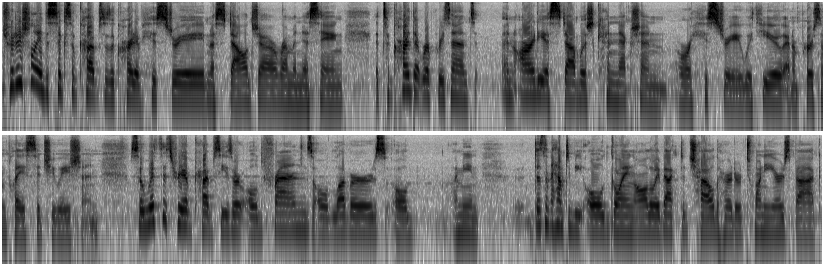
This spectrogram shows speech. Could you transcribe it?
traditionally, the Six of Cups is a card of history, nostalgia, reminiscing. It's a card that represents an already established connection or history with you and a person place situation. So with the 3 of cups, these are old friends, old lovers, old I mean, doesn't have to be old going all the way back to childhood or 20 years back,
